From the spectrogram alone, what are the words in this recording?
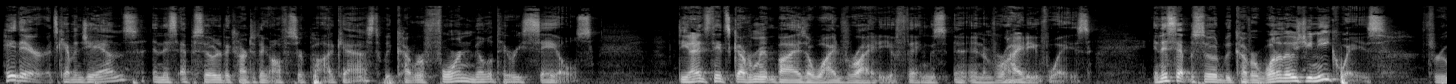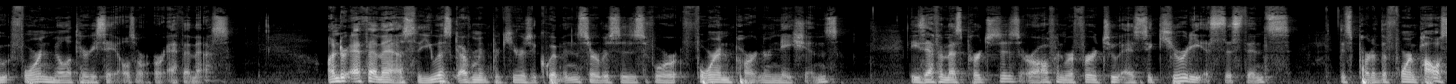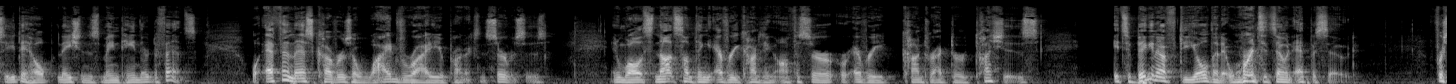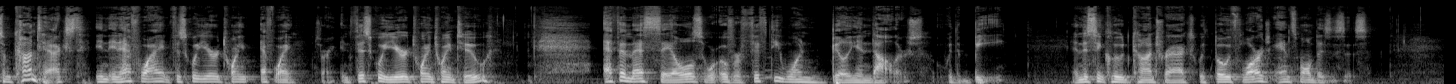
Hey there, it's Kevin Jans. In this episode of the Contracting Officer Podcast, we cover foreign military sales. The United States government buys a wide variety of things in a variety of ways. In this episode, we cover one of those unique ways through foreign military sales, or, or FMS. Under FMS, the U.S. government procures equipment and services for foreign partner nations. These FMS purchases are often referred to as security assistance it's part of the foreign policy to help nations maintain their defense. Well, FMS covers a wide variety of products and services. And while it's not something every contracting officer or every contractor touches, it's a big enough deal that it warrants its own episode. For some context, in, in FY in fiscal year 20 FY, sorry, in fiscal year 2022, FMS sales were over $51 billion with a B. And this include contracts with both large and small businesses.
